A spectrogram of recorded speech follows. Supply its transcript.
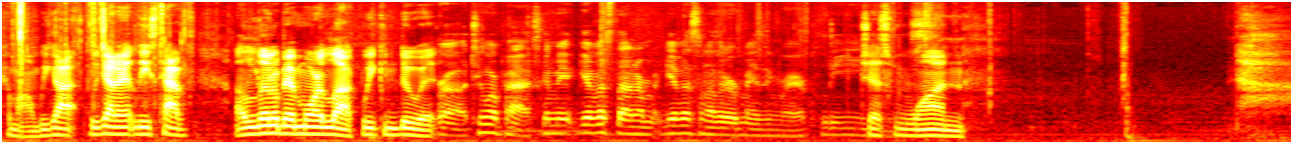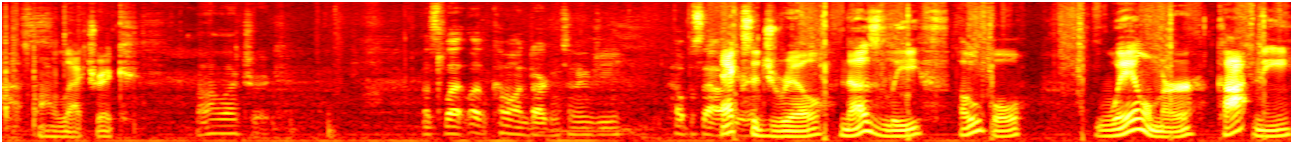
Come on, we got we got to at least have a little bit more luck. We can do it. Bro, two more packs. Give me, give us that. Give us another amazing rare, please. Just one. It's not electric. Not electric. Let's let, let come on, Darkness Energy, help us out. here. Excadrill, Nuzleaf, Opal, Wailmer, Cottonee,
